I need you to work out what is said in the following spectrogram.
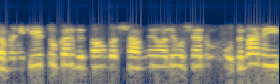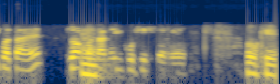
कम्युनिकेट तो कर देता हूँ बट सामने वाले को शायद उतना नहीं पता है जो आप हम्म। बताने की कोशिश कर रहे हैं। ओके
